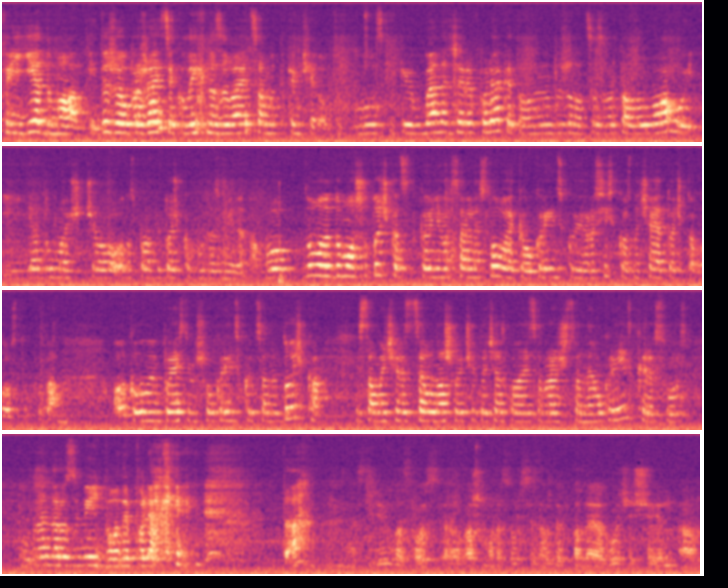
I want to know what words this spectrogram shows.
Фрієдман. І дуже ображаються, коли їх називають саме таким чином. Тобто, оскільки менеджери поляки, то вони не дуже на це звертали увагу, і я думаю, що насправді точка буде змінена. Бо ну, вони думали, що точка це таке універсальне слово, яке українською і російською означає точка доступу. Да. Але коли ми пояснюємо, що українською це не точка, і саме через це у нашого читача складається враження, що це не український ресурс, вони не розуміють, бо вони поляки. Ось е, в вашому ресурсі завжди впадає в очі, що він ем,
